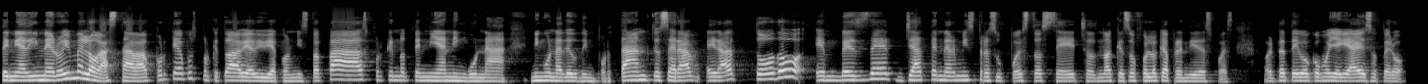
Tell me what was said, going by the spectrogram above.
tenía dinero y me lo gastaba. ¿Por qué? Pues porque todavía vivía con mis papás, porque no tenía ninguna, ninguna deuda importante, o sea, era, era todo en vez de ya tener mis presupuestos hechos, ¿no? Que eso fue lo que aprendí después. Ahorita te digo cómo llegué a eso, pero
